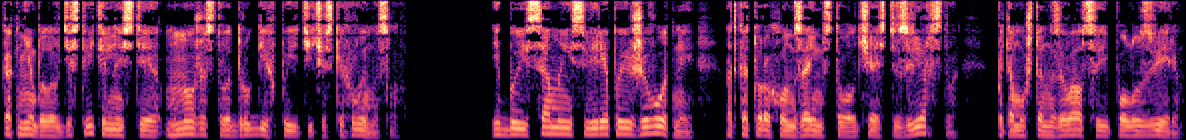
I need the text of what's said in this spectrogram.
как не было в действительности множества других поэтических вымыслов. Ибо и самые свирепые животные, от которых он заимствовал часть зверства, потому что назывался и полузверем,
